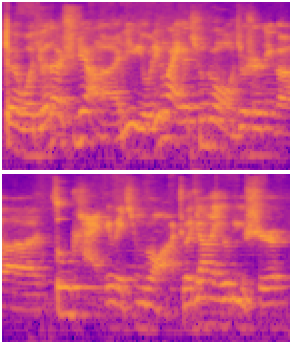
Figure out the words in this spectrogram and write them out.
对，我觉得是这样的。有另外一个听众，就是那个邹凯这位听众啊，浙江的一个律师，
